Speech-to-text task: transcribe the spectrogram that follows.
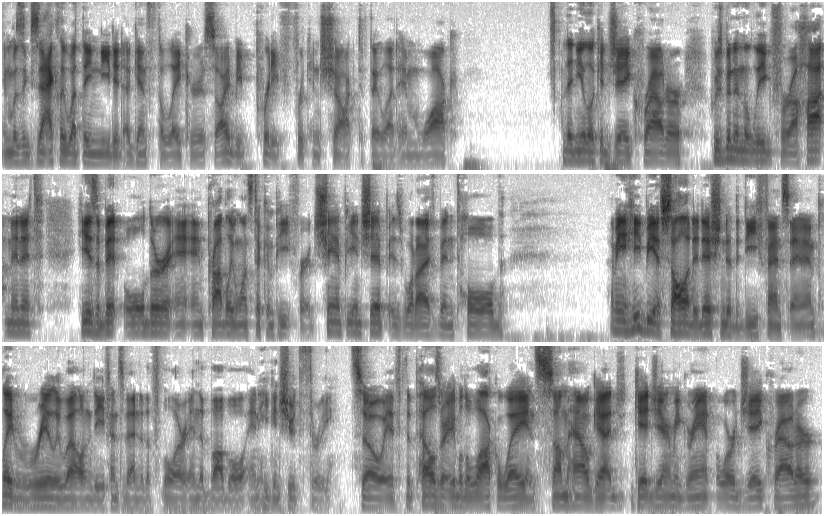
and was exactly what they needed against the Lakers. So I'd be pretty freaking shocked if they let him walk. Then you look at Jay Crowder, who's been in the league for a hot minute. He is a bit older and, and probably wants to compete for a championship, is what I've been told. I mean, he'd be a solid addition to the defense and, and, played really well on the defensive end of the floor in the bubble, and he can shoot three. So if the Pels are able to walk away and somehow get get Jerami Grant or Jay Crowder,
